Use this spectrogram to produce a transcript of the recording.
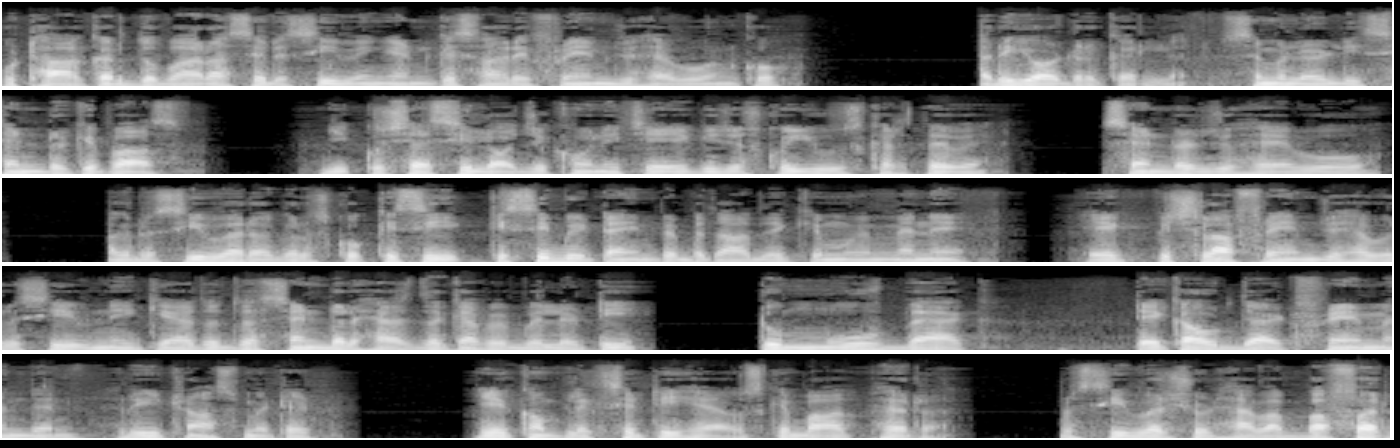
اٹھا کر دوبارہ سے ریسیونگ اینڈ کے سارے فریم جو ہے وہ ان کو ری آرڈر کر لیں۔ سملرلی سینڈر کے پاس یہ کچھ ایسی لاجک ہونی چاہیے کہ جس کو یوز کرتے ہوئے سینڈر جو ہے وہ اگر ریسیور اگر اس کو کسی کسی بھی ٹائم پہ بتا دے کہ میں نے ایک پچھلا فریم جو ہے وہ ریسیو نہیں کیا تو the sender has the capability to move back take out that frame and then retransmitted یہ کمپلیکسٹی ہے۔ اس کے بعد پھر receiver should have a buffer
